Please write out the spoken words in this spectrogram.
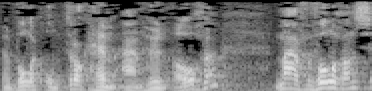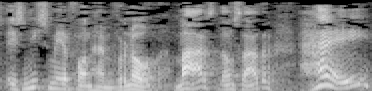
een wolk onttrok hem aan hun ogen. Maar vervolgens is niets meer van hem vernomen. Maar, dan staat er, hij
